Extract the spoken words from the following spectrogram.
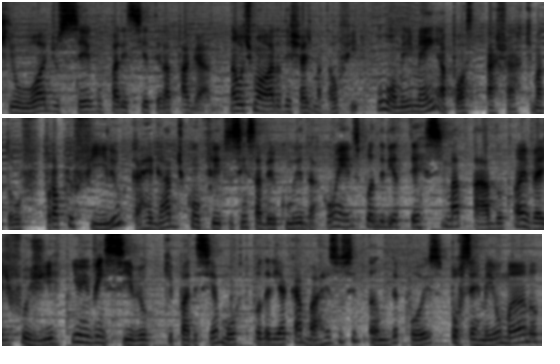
que o ódio cego parecia ter apagado. Na última hora, deixar de matar o filho. O Homem-Man, após achar que matou o próprio filho, carregado de conflitos sem saber como lidar com eles, poderia ter se matado ao invés de fugir, e o Invencível, que parecia morto, poderia acabar ressuscitando depois, por ser meio humano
